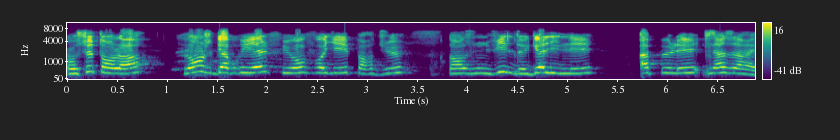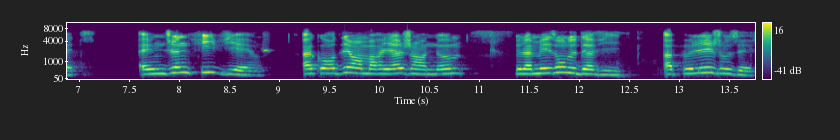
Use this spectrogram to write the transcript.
En ce temps-là, l'ange Gabriel fut envoyé par Dieu dans une ville de Galilée appelée Nazareth, à une jeune fille vierge, accordée en mariage à un homme de la maison de David, appelé Joseph.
